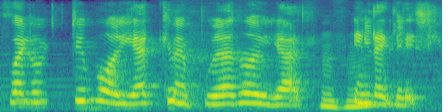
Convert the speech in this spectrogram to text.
Fue el último día que me pude arrodillar en la iglesia.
